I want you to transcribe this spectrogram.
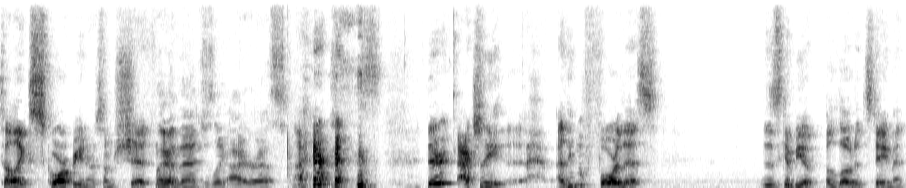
to like Scorpion or some shit. Not even that, just like IRS. There actually, I think before this, this can be a, a loaded statement.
